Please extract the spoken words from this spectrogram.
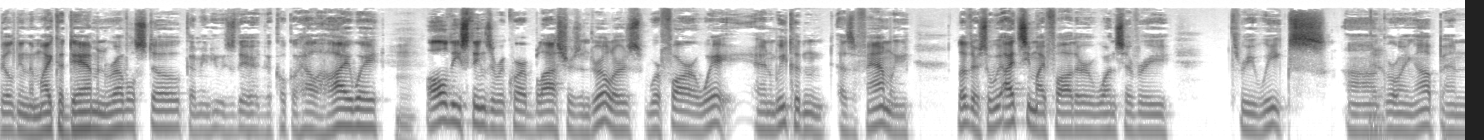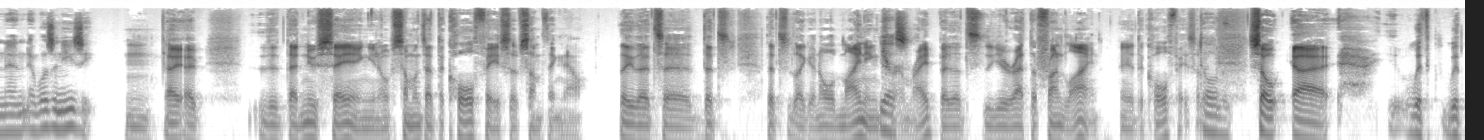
building the Mica Dam in Revelstoke. I mean, he was there, the Coquihalla Highway. Hmm. All these things that required blasters and drillers were far away, and we couldn't, as a family, live there. So we, I'd see my father once every three weeks uh, Yeah. growing up, and, and it wasn't easy. Mm. I, I th- that new saying, you know, someone's at the coal face of something now. Like that's a that's that's like an old mining term, Yes. right? But it's you're at the front line, the coal face of it. Totally. So uh, with with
